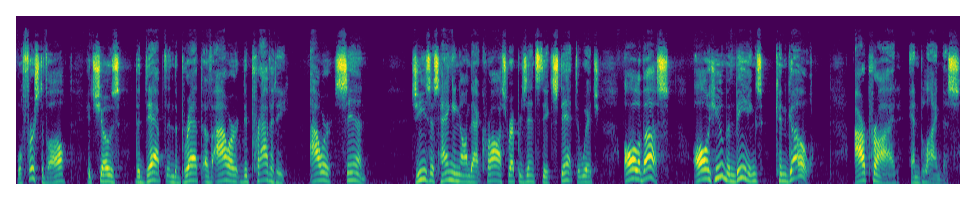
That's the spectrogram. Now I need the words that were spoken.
Well, first of all, it shows the depth and the breadth of our depravity, our sin. Jesus hanging on that cross represents the extent to which all of us, all human beings, can go. Our pride and blindness,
